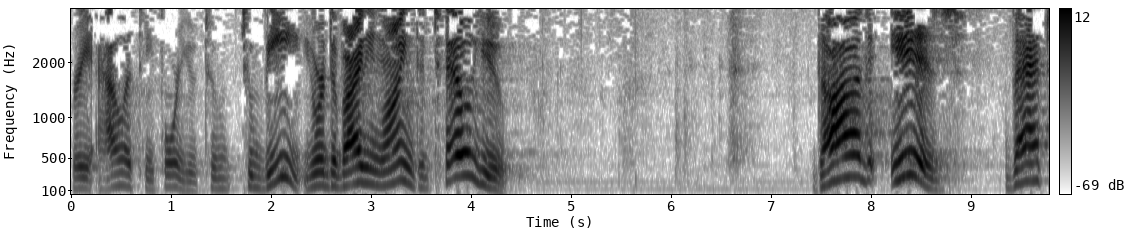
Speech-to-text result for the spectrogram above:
reality for you, to, to be your dividing line, to tell you God is that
